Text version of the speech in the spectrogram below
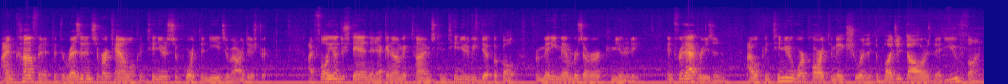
I'm confident that the residents of our town will continue to support the needs of our district. I fully understand that economic times continue to be difficult for many members of our community, and for that reason, I will continue to work hard to make sure that the budget dollars that you fund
